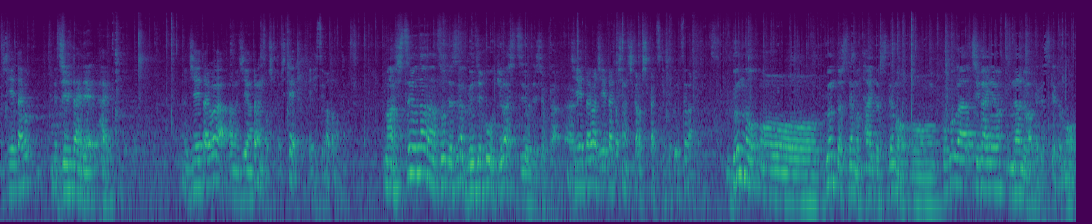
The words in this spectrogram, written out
自衛隊を？自衛隊で、はい。自衛隊はあの自衛のための組織として必要だと思ってます。まあ必要なのはそうですが、軍事放棄は必要でしょうか？自衛隊は自衛隊としての力をしっかりつけていく必要があると思います。軍の軍としても隊としてもここが違いになるわけですけども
